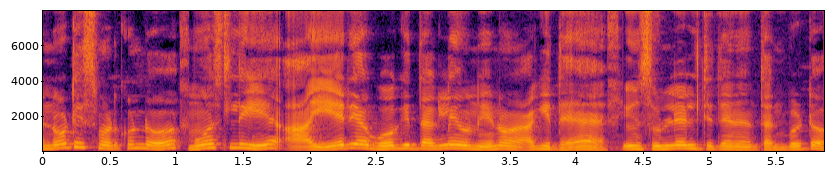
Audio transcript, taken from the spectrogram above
ನೋಟಿಸ್ ಮಾಡ್ಕೊಂಡು ಮೋಸ್ಟ್ಲಿ ಆ ಏರಿಯಾಗ ಹೋಗಿದ್ದಾಗ್ಲೇ ಇವ್ನು ಏನೋ ಆಗಿದೆ. ಇವ್ನು ಸುಳ್ಳು ಹೇಳ್ತಿದ್ದೇನೆ ಅಂತ ಅನ್ಬಿಟ್ಟು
